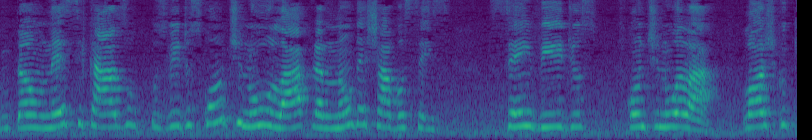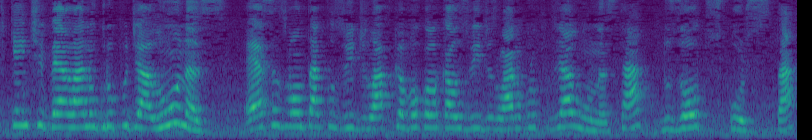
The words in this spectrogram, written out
Então, nesse caso, os vídeos continuam lá para não deixar vocês sem vídeos, continua lá. Lógico que quem tiver lá no grupo de alunas, essas vão estar tá com os vídeos lá, porque eu vou colocar os vídeos lá no grupo de alunas, tá? Dos outros cursos, tá?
